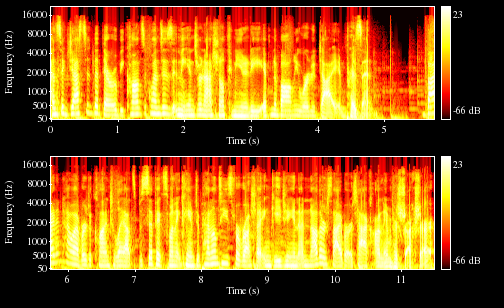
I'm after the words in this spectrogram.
and suggested that there would be consequences in the international community if Navalny were to die in prison. Biden, however, declined to lay out specifics when it came to penalties for Russia engaging in another cyber attack on infrastructure,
